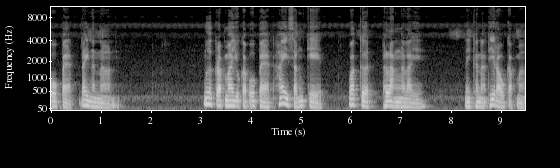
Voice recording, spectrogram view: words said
O8 ได้นานๆ เมื่อกลับมาอยู่กับ O8 ให้สังเกตว่าเกิดพลังอะไร ในขณะที่เรากลับมา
